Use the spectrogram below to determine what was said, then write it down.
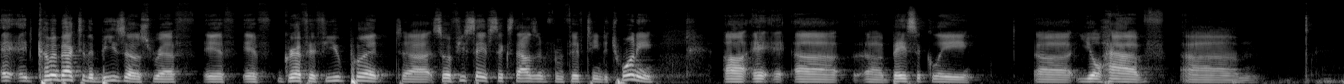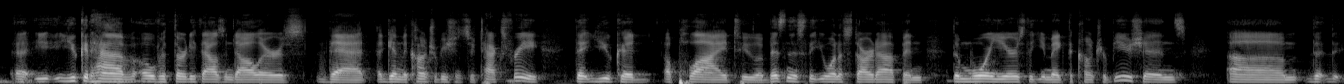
it, coming back to the Bezos riff, if if Griff, if you put uh, so if you save six thousand from fifteen to twenty, Uh, uh, uh, basically you'll have um, you, you, could have over thirty thousand dollars that again the contributions are tax free that you could apply to a business that you want to start up and the more years that you make the contributions um, the, the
